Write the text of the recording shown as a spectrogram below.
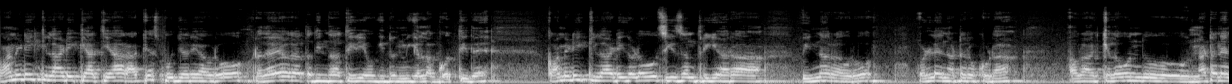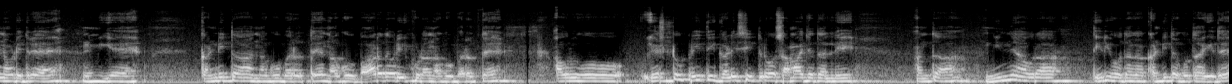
ಕಾಮಿಡಿ ಕಿಲಾಡಿ ಖ್ಯಾತಿಯ ರಾಕೇಶ್ ಪೂಜಾರಿ ಅವರು ಹೃದಯಾಘಾತದಿಂದ ತೀರಿ ಹೋಗಿದ್ದು ನಿಮಗೆಲ್ಲ ಗೊತ್ತಿದೆ. ಕಾಮಿಡಿ ಕಿಲಾಡಿಗಳು ಸೀಸನ್ ತ್ರೀಯರ ವಿನ್ನರ್ ಅವರು, ಒಳ್ಳೆ ನಟರು ಕೂಡ. ಅವರ ಕೆಲವೊಂದು ನಟನೆ ನೋಡಿದರೆ ನಿಮಗೆ ಖಂಡಿತ ನಗು ಬರುತ್ತೆ, ನಗು ಬಾರದವ್ರಿಗೆ ಕೂಡ ನಗು ಬರುತ್ತೆ. ಅವರು ಎಷ್ಟು ಪ್ರೀತಿ ಗಳಿಸಿದ್ರು ಸಮಾಜದಲ್ಲಿ ಅಂತ ನಿನ್ನೆ ಅವರ ತೀರಿ ಹೋದಾಗ ಖಂಡಿತ ಗೊತ್ತಾಗಿದೆ.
